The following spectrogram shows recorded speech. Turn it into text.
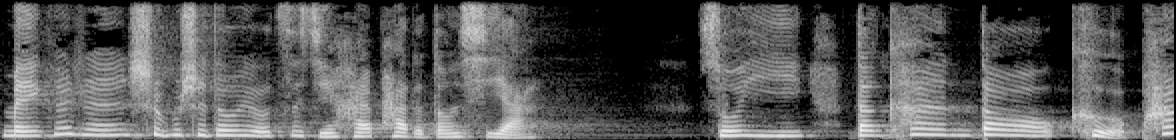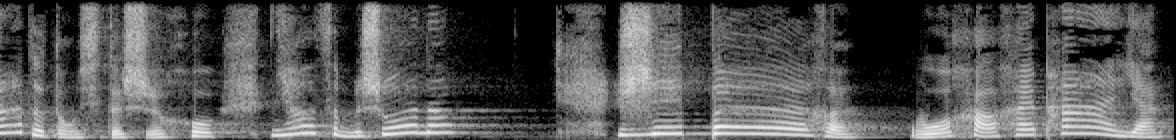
每个人是不是都有自己害怕的东西呀？所以，当看到可怕的东西的时候，你要怎么说呢？J'ai peur，我好害怕呀。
